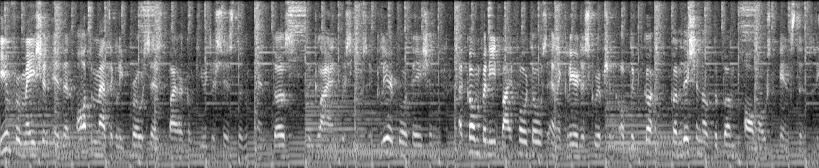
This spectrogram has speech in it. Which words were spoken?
The information is then automatically processed by our computer system and thus the client receives a clear quotation accompanied by photos and a clear description of the co condition of the pump almost instantly.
